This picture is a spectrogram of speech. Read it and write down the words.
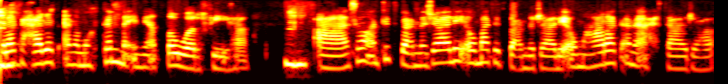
ثلاثة حاجات أنا مهتمة إني أتطور فيها. آه سواء تتبع مجالي أو ما تتبع مجالي أو مهارات أنا أحتاجها.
